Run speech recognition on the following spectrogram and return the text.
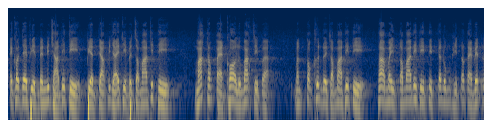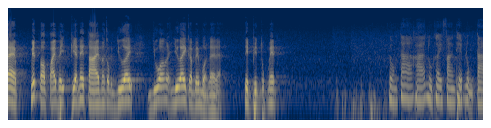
ไอ้เข้าใจผิดเป็นมิจฉาทิฏฐิเปลี่ยนจากมิจฉาทิฏฐิเป็นสมาทิฏฐิมรรคทั้งแปดข้อหรือมรรคสิบอะมันต้องขึ้นโดยสัมมาทิฏฐิถ้าไม่สัมมาทิฏฐิติดกระดุมผิดตั้งแต่เม็ดแรก เม็ดต่อไปเพียรให้ตายมันก็มันเยื้อยยวงเยื้อยกันไปหมดเลยแหละติดผิดทุกเม็ดหลวงตาคะหนูเคยฟังเทปหลวงตา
